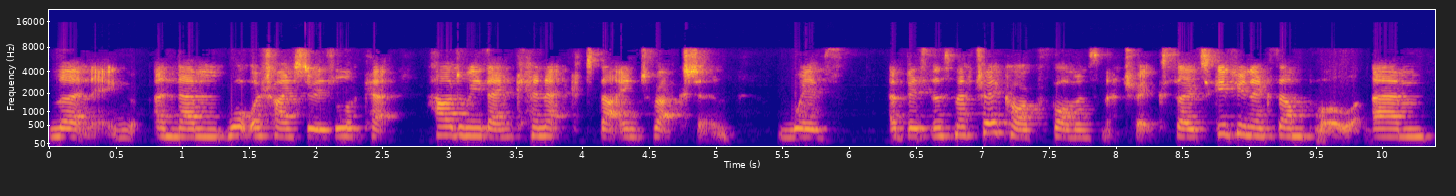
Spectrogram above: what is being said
learning, and then what we're trying to do is look at how do we then connect that interaction with a business metric or a performance metric. So to give you an example, um,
